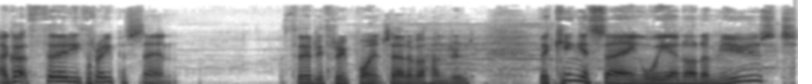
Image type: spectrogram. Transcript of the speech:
I got 33%. 33 points out of 100. The king is saying, We are not amused.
